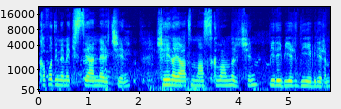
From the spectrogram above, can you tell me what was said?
kafa dinlemek isteyenler için, şehir hayatından sıkılanlar için birebir diyebilirim.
